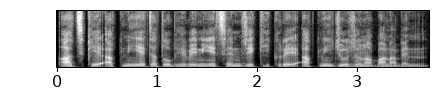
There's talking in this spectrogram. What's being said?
আজকে আপনি এটা তো ভেবে নিয়েছেন যে কী করে আপনি যোজনা বানাবেন।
